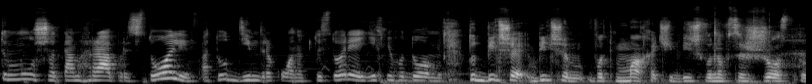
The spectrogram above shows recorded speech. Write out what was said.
Тому що там гра престолів, а тут дім дракона, тут історія їхнього дому. Тут більше, більше от махачі, більш воно все жорстко.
